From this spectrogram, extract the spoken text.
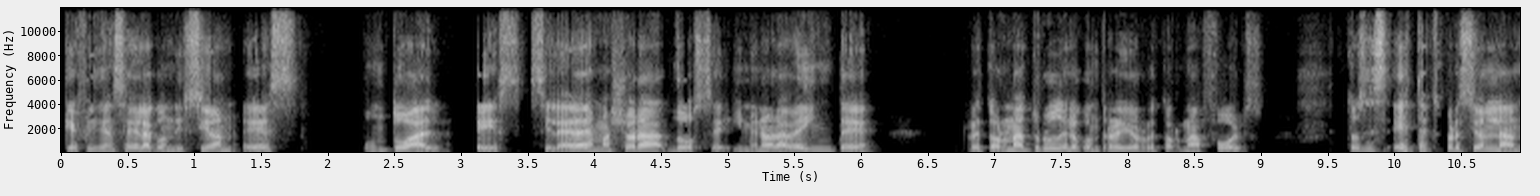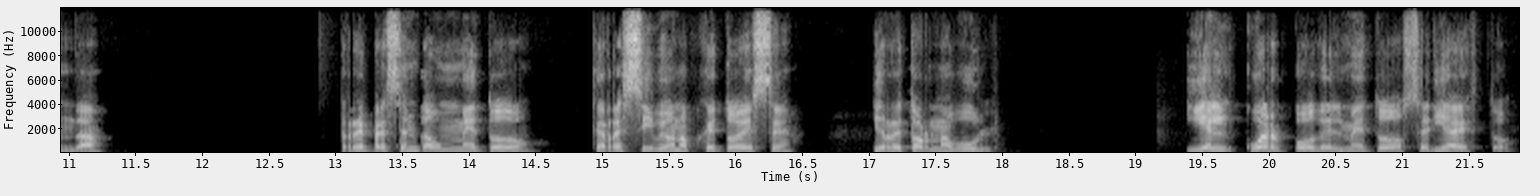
que fíjense, la condición es puntual. Es, si la edad es mayor a 12 y menor a 20, retorna true, de lo contrario retorna false. Entonces, esta expresión lambda representa un método que recibe un objeto S y retorna bool. Y el cuerpo del método sería esto.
